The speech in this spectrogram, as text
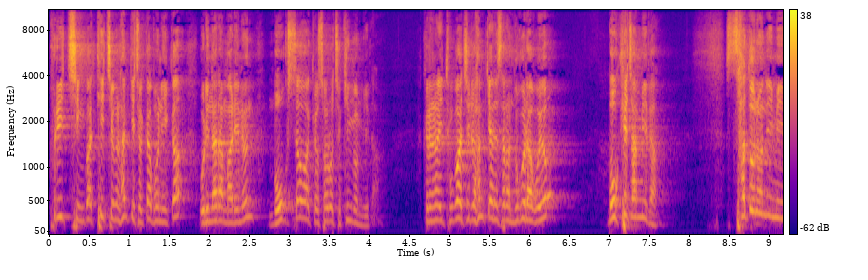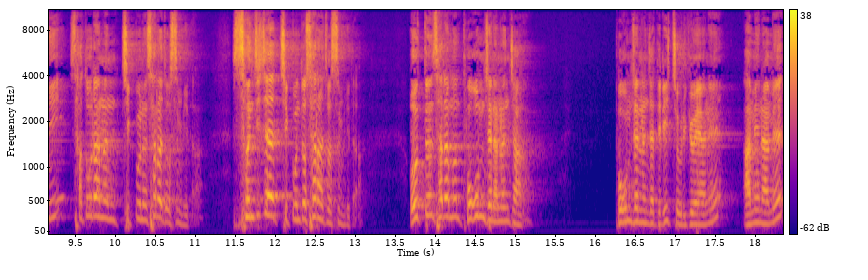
preaching과 teaching을 함께 적다 보니까 우리나라 말에는 목사와 교사로 적힌 겁니다. 그러나 이 두 가지를 함께 하는 사람 누구라고요? 목회자입니다. 사도는 이미 사도라는 직분은 사라졌습니다. 선지자 직분도 사라졌습니다. 어떤 사람은 복음 전하는 자, 복음 전하는 자들이 있죠, 우리 교회 안에. 아멘, 아멘.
